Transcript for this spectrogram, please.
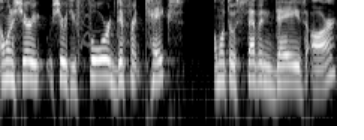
I want to share, share with you four different takes on what those seven days are.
